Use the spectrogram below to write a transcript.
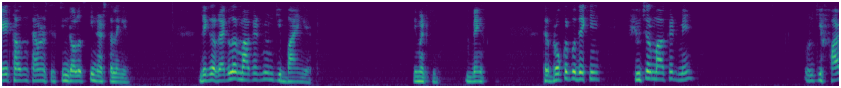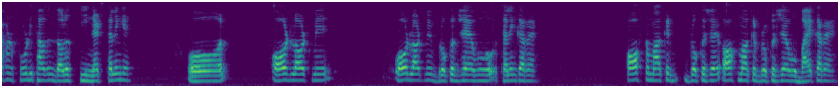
Eight thousand seven hundred sixteen dollars की नेट सेलिंग है। लेकिन रेगुलर मार्केट में उनकी बाइंग है सीमेंट की बैंक्स की। फिर ब्रोकर को देखें फ्यूचर मार्केट में उनकी five hundred forty thousand dollars की नेट सेलिंग है। ऑड लॉट में ऑड लॉट में ब्रोकर जो है वो सेलिंग कर रहा है। ऑफ़ द मार्केट ब्रोकर जो है ऑफ़ मार्केट ब्रोकर जो है वो बाय कर रहे हैं।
